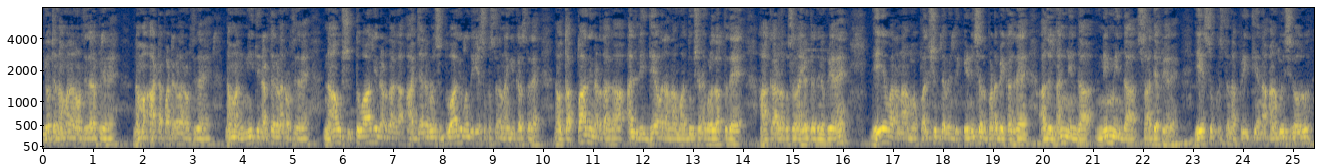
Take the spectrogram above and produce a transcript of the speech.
ಇವತ್ತು ನಮ್ಮನ್ನ ನೋಡ್ತಿದ್ದಾರೆ ಪ್ರಿಯರೇ ನಮ್ಮ ಆಟ ಪಾಠಗಳನ್ನ ನೋಡ್ತಿದ್ದಾರೆ, ನಮ್ಮ ನೀತಿ ನಡತೆಗಳನ್ನ ನೋಡ್ತಿದ್ದಾರೆ. ನಾವು ಶುದ್ಧವಾಗಿ ನಡೆದಾಗ ಆ ಜನಗಳು ಶುದ್ಧವಾಗಿ ಬಂದು ಯೇಸು ಕ್ರಿಸ್ತನ ಅಂಗೀಕರಿಸ್ತಾರೆ. ನಾವು ತಪ್ಪಾಗಿ ನಡೆದಾಗ ಅಲ್ಲಿ ದೇವರ ನಾಮ ದೂಷಣೆಗೊಳಗಾಗ್ತದೆ. ಆ ಕಾರಣಕ್ಕೋಸ್ಕರ ನಾನು ಹೇಳ್ತಾ ಇದ್ದೀನಿ ಪ್ರಿಯರೇ, ದೇವರ ನಾಮ ಪರಿಶುದ್ಧವೆಂದು ಎಣಿಸಲ್ಪಡಬೇಕಾದ್ರೆ ಅದು ನನ್ನಿಂದ, ನಿಮ್ಮಿಂದ ಸಾಧ್ಯ ಪ್ರಿಯರೇ. ಯೇಸು ಕ್ರಿಸ್ತನ ಪ್ರೀತಿಯನ್ನ ಅನುಭವಿಸಿದವರು,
